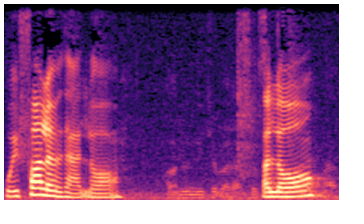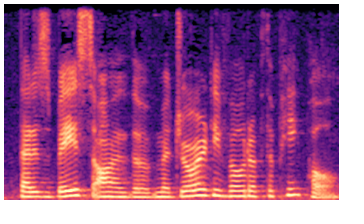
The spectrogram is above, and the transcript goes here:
we follow that law, a law that is based on the majority vote of the people.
